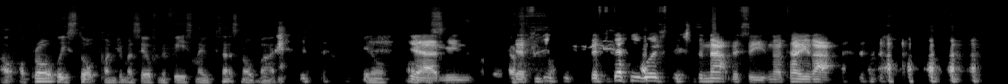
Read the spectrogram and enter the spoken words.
I'll, I'll probably stop punching myself in the face now because that's not bad. You know. yeah, I mean, there's, there's definitely worse than that this season. I'll tell you that.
